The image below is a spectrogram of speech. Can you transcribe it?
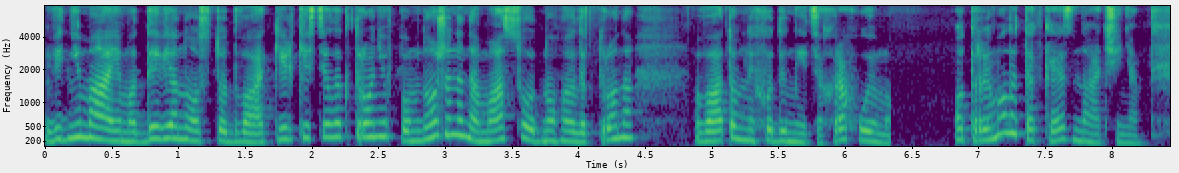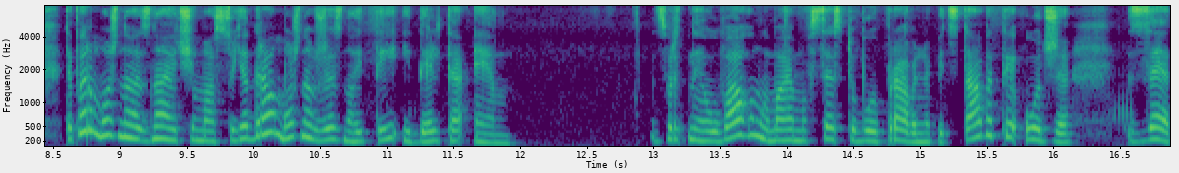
Віднімаємо 92 кількість електронів помножене на масу одного електрона в атомних одиницях. Рахуємо. Отримали таке значення. Тепер можна, знаючи масу ядра, можна вже знайти і дельта М. Зверни увагу, ми маємо все з тобою правильно підставити. Отже, Z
